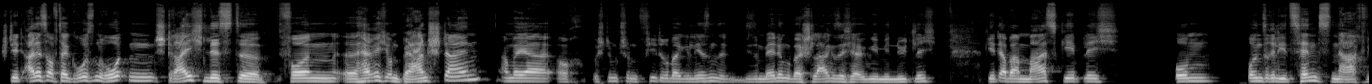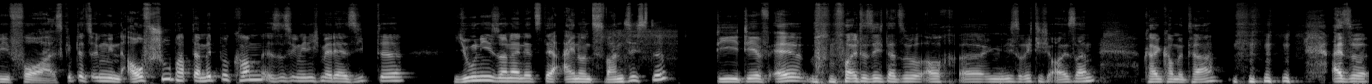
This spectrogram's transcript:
steht alles auf der großen roten Streichliste von äh, Herrich und Bernstein. Haben wir ja auch bestimmt schon viel drüber gelesen. Diese Meldungen überschlagen sich ja irgendwie minütlich. Geht aber maßgeblich um unsere Lizenz nach wie vor. Es gibt jetzt irgendwie einen Aufschub, habt ihr mitbekommen? Es ist irgendwie nicht mehr der 7. Juni, sondern jetzt der 21. Die DFL wollte sich dazu auch äh, irgendwie nicht so richtig äußern. Kein Kommentar. also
